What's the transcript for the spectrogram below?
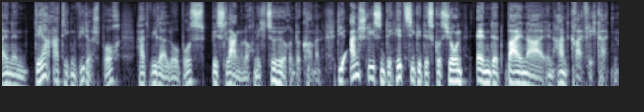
Einen derartigen Widerspruch hat Villa-Lobos bislang noch nicht zu hören bekommen. Die anschließende hitzige Diskussion endet beinahe in Handgreiflichkeiten.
